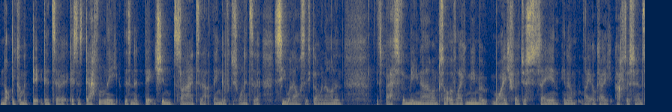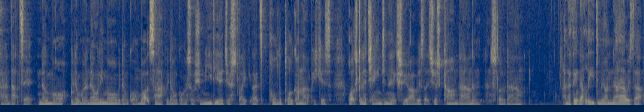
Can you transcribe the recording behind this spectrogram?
not become addicted to it because there's definitely there's an addiction side to that thing of just wanting to see what else is going on and it's best for me now. I'm sort of like me and my wife are just saying, you know, like, okay, after a certain time, that's it. No more. We don't want to know anymore. We don't go on WhatsApp. We don't go on social media. Just like, let's pull the plug on that because what's going to change in the next few hours? Let's just calm down and, and slow down. And I think that leads me on now is that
